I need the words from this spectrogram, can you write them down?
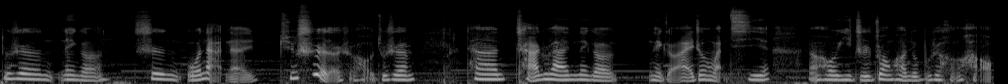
就是那个是我奶奶去世的时候，就是她查出来那个那个癌症晚期，然后一直状况就不是很好，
